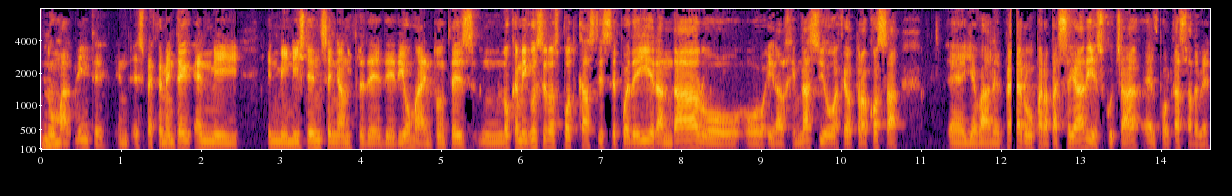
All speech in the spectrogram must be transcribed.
normalmente, en- especialmente en mi, en mi niche de enseñanza de, de idioma. Entonces, mm, lo que me gusta de los podcasts es se puede ir a andar o, o ir al gimnasio, hacer otra cosa, eh, llevar el perro para pasear y escuchar el podcast a la vez.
